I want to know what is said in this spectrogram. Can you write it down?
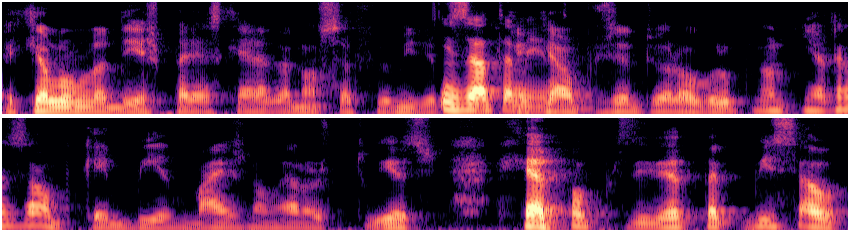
aquele holandês parece que era da nossa família, Exatamente. que era o presidente do Eurogrupo, não tinha razão, porque quem bebia demais não eram os portugueses, era o presidente da comissão.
